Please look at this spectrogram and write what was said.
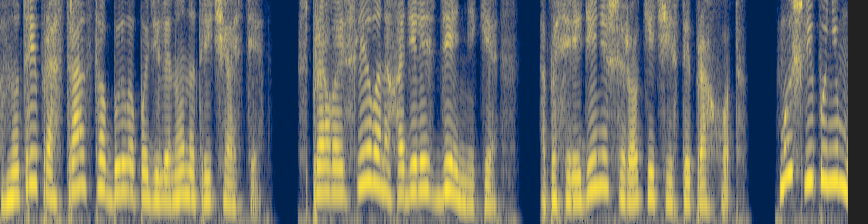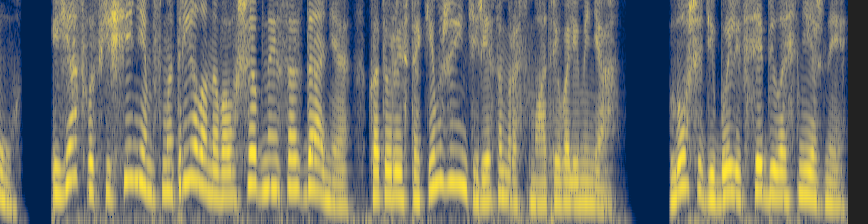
Внутри пространство было поделено на три части. Справа и слева находились денники, а посередине широкий чистый проход. Мы шли по нему, и я с восхищением смотрела на волшебные создания, которые с таким же интересом рассматривали меня. Лошади были все белоснежные,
